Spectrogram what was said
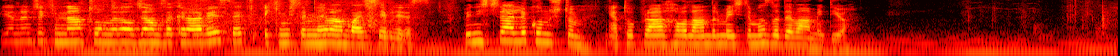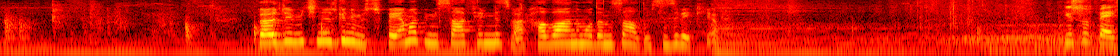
Bir an önce kimden tohumları alacağımıza karar verirsek ekim işlemine hemen başlayabiliriz. Ben işçilerle konuştum. Ya toprağı havalandırma işlemi hızla devam ediyor. Böldüğüm için üzgünüm Yusuf Bey ama bir misafiriniz var. Hava Hanım odanızı aldım. Sizi bekliyor. Yusuf Bey.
